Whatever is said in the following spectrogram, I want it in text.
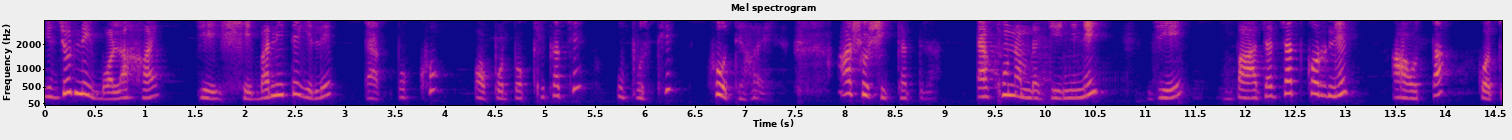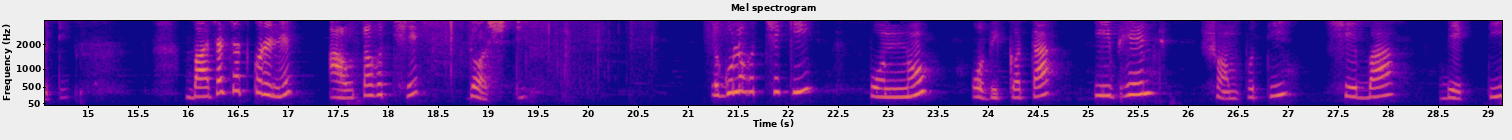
এজন্যই বলা হয় যে, সেবা নিতে গেলে এক পক্ষ অপর পক্ষের কাছে উপস্থিত হতে হয়। আসো শিক্ষার্থীরা, এখন আমরা জেনে নেই যে বাজারজাতকরণের আওতা কতটি। বাজারজাতকরণের আওতা হচ্ছে দশটি। এগুলো হচ্ছে কি? পণ্য, অভিজ্ঞতা, ইভেন্ট, সম্পত্তি, সেবা, ব্যক্তি,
